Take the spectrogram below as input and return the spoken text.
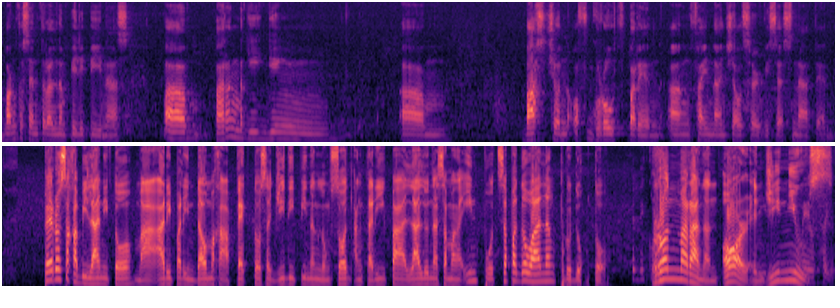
Bangko Sentral ng Pilipinas, ah, parang magiging um, bastion of growth pa rin ang financial services natin. Pero sa kabila nito, maaari pa rin daw makaapekto sa GDP ng lungsod ang taripa lalo na sa mga input sa paggawa ng produkto. Ron Maranan, R&G News.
